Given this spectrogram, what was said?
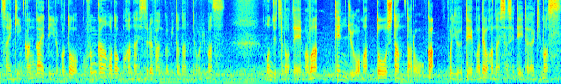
最近考えていることを5分間ほどお話しする番組となっております。本日のテーマは天寿を全うしたんだろうかというテーマでお話しさせていただきます。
